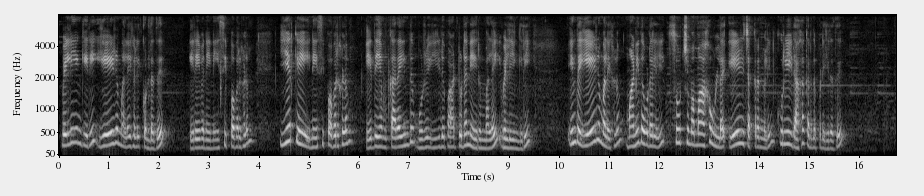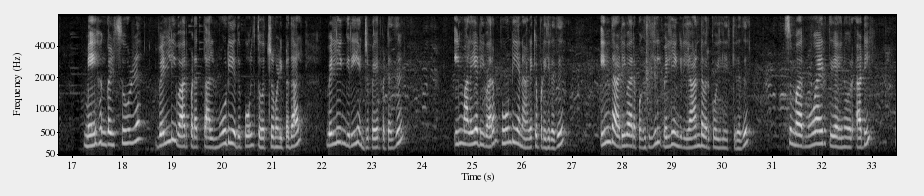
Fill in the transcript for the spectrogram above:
வெள்ளியங்கிரி ஏழு மலைகளை கொண்டது. இறைவனை நேசிப்பவர்களும் இயற்கையை நேசிப்பவர்களும் இதயம் கரைந்து முழு ஈடுபாட்டுடன் ஏறும் மலை வெள்ளியங்கிரி. இந்த ஏழு மலைகளும் மனித உடலில் சூட்சுமமாக உள்ள ஏழு சக்கரங்களின் குறியீடாக கருதப்படுகிறது. மேகங்கள் சூழ வெள்ளி வார்ப்படத்தால் மூடியது போல் தோற்றமளிப்பதால் வெள்ளியங்கிரி என்று பெயர் பெற்றது. இம்மலையடிவாரம் பூண்டி என அழைக்கப்படுகிறது. இந்த அடிவார பகுதியில் வெள்ளியங்கிரி ஆண்டவர் கோயில் இருக்கிறது. சுமார் மூவாயிரத்தி ஐநூறு அடி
